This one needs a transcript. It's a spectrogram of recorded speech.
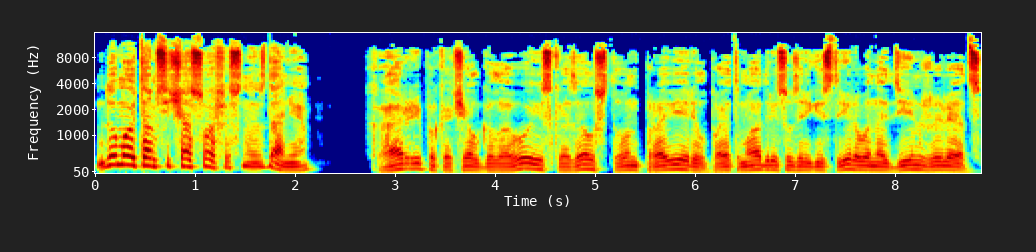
Думаю, там сейчас офисное здание». Харри покачал головой и сказал, что он проверил, по этому адресу зарегистрирован один жилец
